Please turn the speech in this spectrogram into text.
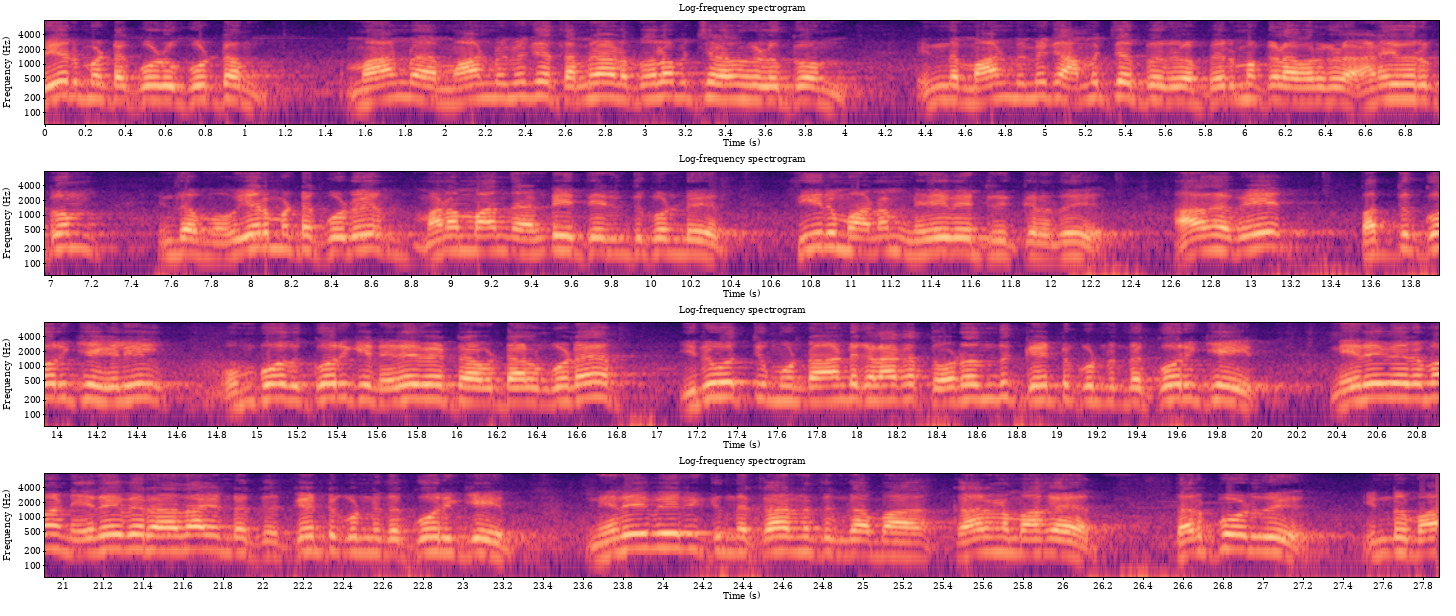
உயர்மட்ட குழு கூட்டம் மாண்பு மாண்புமிகு தமிழ்நாடு முதலமைச்சர் அவர்களுக்கும் இந்த மாண்புமிகு அமைச்சர் பெரு பெருமக்கள் அவர்கள் அனைவருக்கும் இந்த உயர்மட்ட குழு மனமார்ந்த நன்றியை தெரிந்து கொண்டு தீர்மானம் நிறைவேற்றிருக்கிறது. ஆகவே பத்து கோரிக்கைகளில் ஒன்பது கோரிக்கை நிறைவேற்றாவிட்டாலும் கூட இருபத்தி மூன்று ஆண்டுகளாக தொடர்ந்து கேட்டுக்கொண்டிருந்த கோரிக்கை நிறைவேறுமா நிறைவேறாதா என்ற கேட்டுக்கொண்டிருந்த கோரிக்கை நிறைவேறிக்கின்ற காரணத்தின் காரணமாக தற்பொழுது இன்று மா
